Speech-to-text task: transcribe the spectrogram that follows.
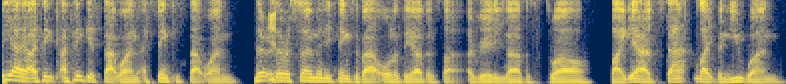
but yeah, I think I think it's that one. I think it's that one. There yeah. there are so many things about all of the others that I really love as well. Like yeah, stat like the new one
